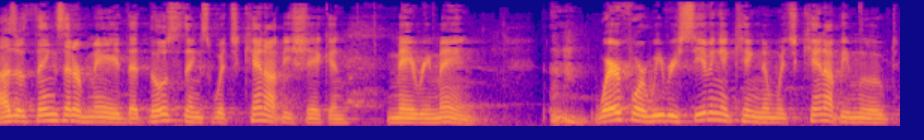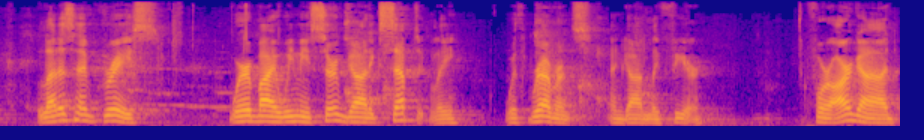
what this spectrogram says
as of things that are made, that those things which cannot be shaken may remain. Wherefore, we receiving a kingdom which cannot be moved, let us have grace whereby we may serve God acceptably with reverence and godly fear. For our God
